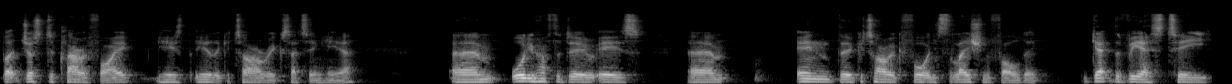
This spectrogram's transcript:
But just to clarify, here's, here's the Guitar Rig setting here. Um, all you have to do is, um, in the Guitar Rig 4 installation folder, get the VST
